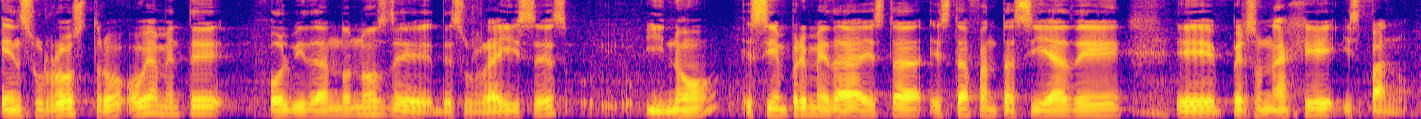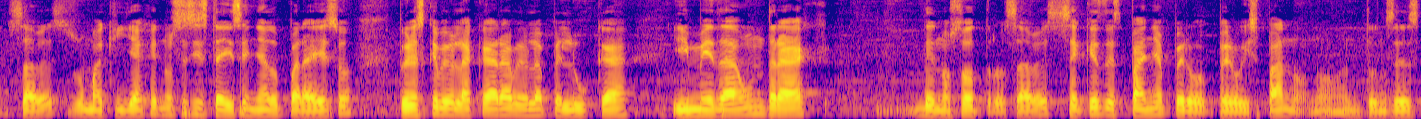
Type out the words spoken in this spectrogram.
en su rostro, obviamente olvidándonos de, de sus raíces y no, siempre me da esta, esta fantasía de eh, personaje hispano, ¿sabes? Su maquillaje, no sé si está diseñado para eso, pero es que veo la cara, veo la peluca y me da un drag de nosotros, ¿sabes? Sé que es de España, pero, pero hispano, ¿no? Entonces,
